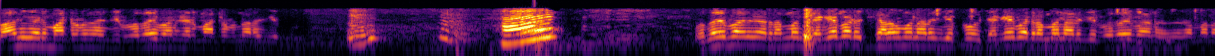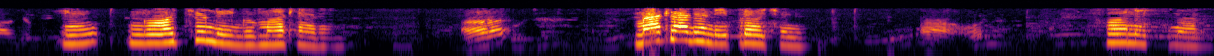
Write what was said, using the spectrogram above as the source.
భాను గారు మాట్లాడమని చెప్పి ఉదయ్ భాను గారు మాట్లాడుతున్నారని చెప్పు. ఆ? ఉదయ్ భాను గారు రమ్మని జగ్గేపాటి వచ్చి కలవమన్నారని చెప్పు జగ్గేపాటి రమ్మన్నారని చెప్పు ఉదయ్ భాను రమ్మన్నారని చెప్పు. ఇంకో వచ్చండి ఇంకో మాట్లాడండి? మాట్లాడండి ఇప్పుడే వచ్చండి. ఆ, ఓకే. ఫోన్ ఇస్తున్నాను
